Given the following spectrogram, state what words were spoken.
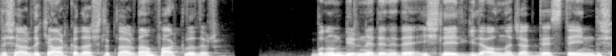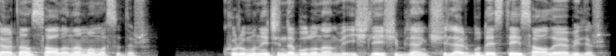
dışarıdaki arkadaşlıklardan farklıdır. Bunun bir nedeni de işle ilgili alınacak desteğin dışarıdan sağlanamamasıdır. Kurumun içinde bulunan ve işleyişi bilen kişiler bu desteği sağlayabilir.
